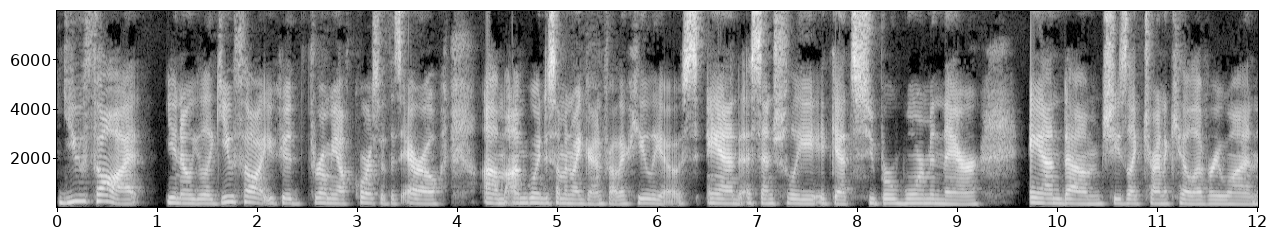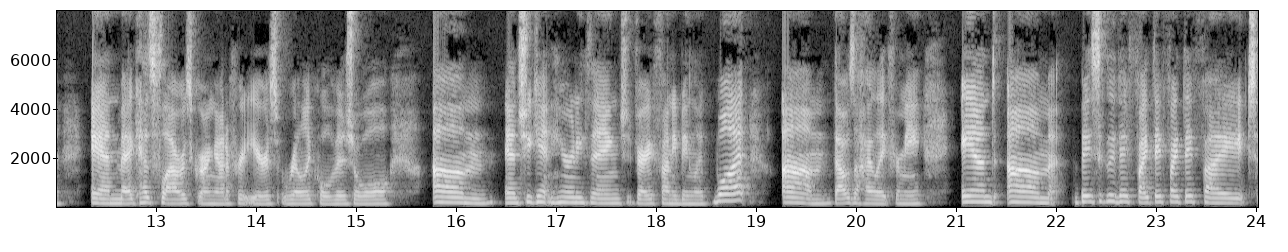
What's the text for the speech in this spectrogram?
"You thought, you know, like you thought you could throw me off course with this arrow. Um, I'm going to summon my grandfather Helios, and essentially it gets super warm in there." And um, she's like trying to kill everyone. And Meg has flowers growing out of her ears. Really cool visual. Um, and she can't hear anything. She's very funny, being like, "What?" Um, that was a highlight for me. And um, basically, they fight, they fight, they fight.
